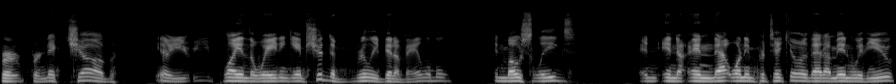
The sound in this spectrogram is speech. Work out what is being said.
for for Nick Chubb, you know, you, you playing the waiting game shouldn't have really been available in most leagues, and in in that one in particular that I'm in with you.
